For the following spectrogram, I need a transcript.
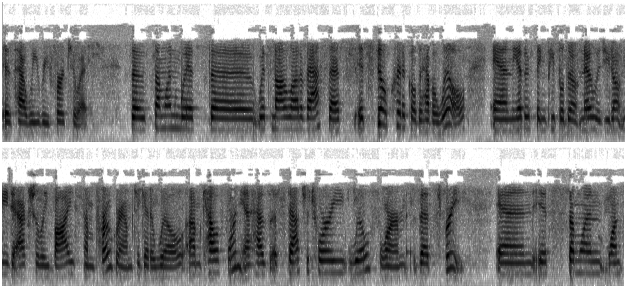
is how we refer to it. So someone with uh, with not a lot of assets, it's still critical to have a will. And the other thing people don't know is you don't need to actually buy some program to get a will. Um, California has a statutory will form that's free. And if someone wants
